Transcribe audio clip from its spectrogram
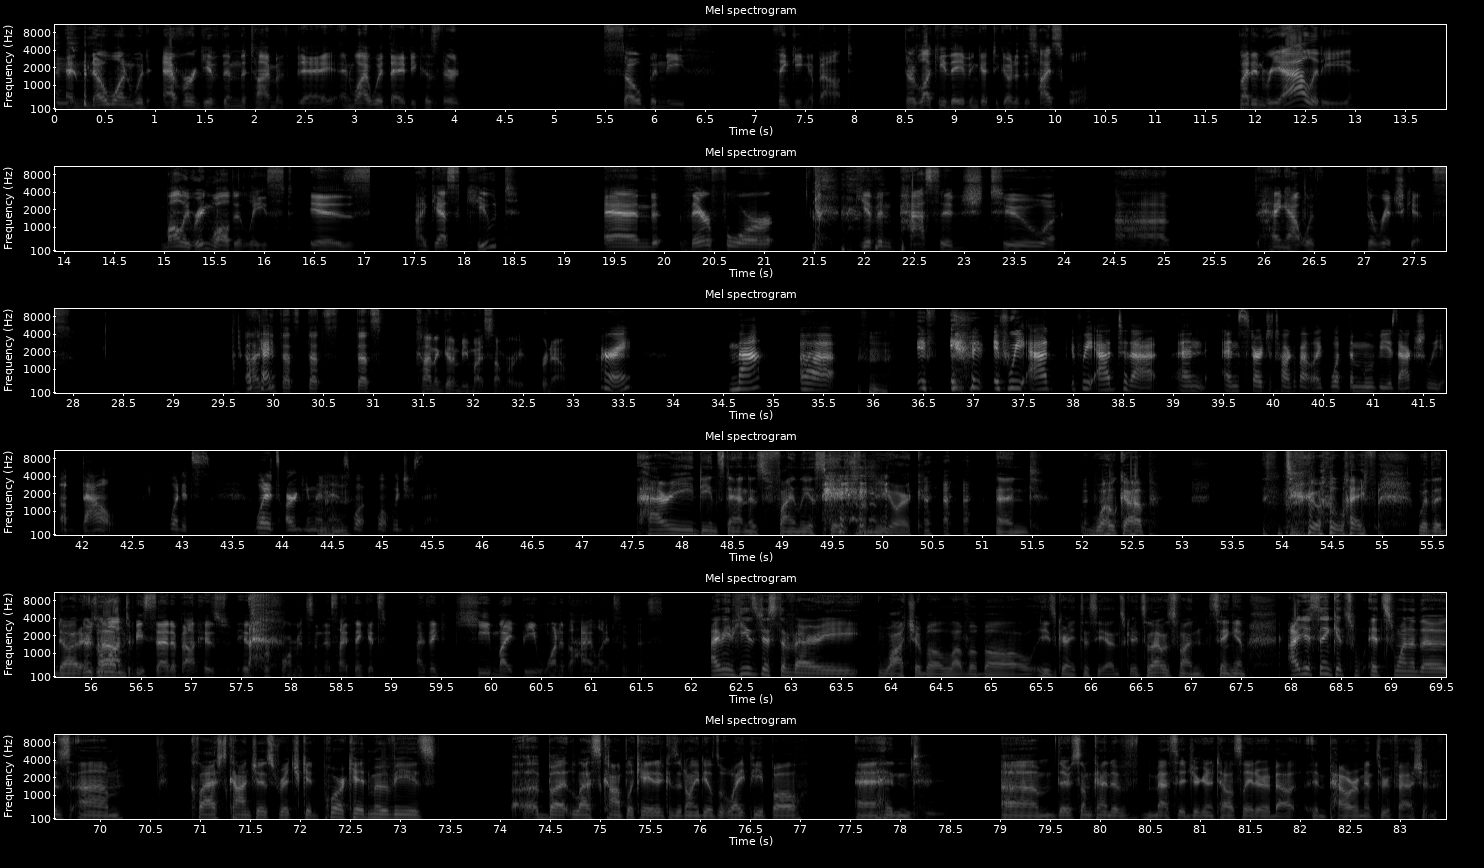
and no one would ever give them the time of day. And why would they? Because they're so beneath thinking about. They're lucky they even get to go to this high school. But in reality, Molly Ringwald, at least, is, I guess, cute and therefore given passage to uh, hang out with the rich kids. And I Okay. think that's that's that's kind of going to be my summary for now. All right, Matt. Uh, Hmm. if, if if we add if we add to that and and start to talk about like what the movie is actually about, like what its what its argument is, what what would you say? Harry Dean Stanton has finally escaped from New York and woke up to a life with a daughter. There's a Um, lot to be said about his his performance in this. I think it's I think he might be one of the highlights of this. I mean, he's just a very watchable, lovable. He's great to see on screen. So that was fun seeing him. I just think it's it's one of those um, class conscious rich kid poor kid movies, uh, but less complicated because it only deals with white people, and um, there's some kind of message you're going to tell us later about empowerment through fashion.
